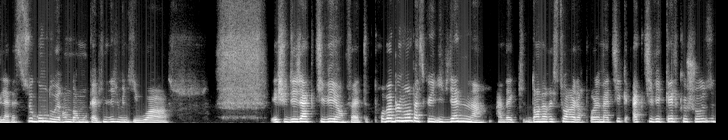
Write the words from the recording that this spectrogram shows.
la seconde où ils rentrent dans mon cabinet, je me dis waouh, et je suis déjà activée en fait. Probablement parce qu'ils viennent avec, dans leur histoire et leur problématique, activer quelque chose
